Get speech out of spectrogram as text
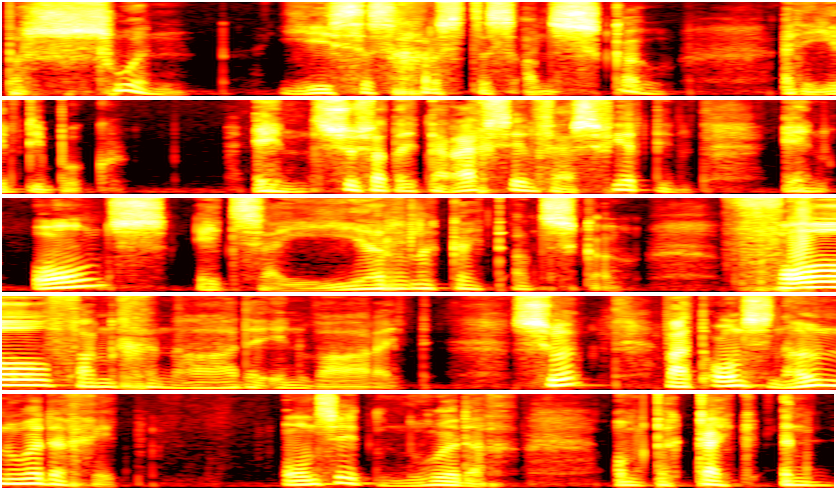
persoon Jesus Christus aanskou in hierdie boek. En soos wat hy reg sê in vers 14 en ons het sy heerlikheid aanskou vol van genade en waarheid. So wat ons nou nodig het. Ons het nodig om te kyk in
